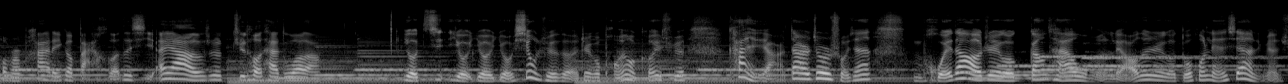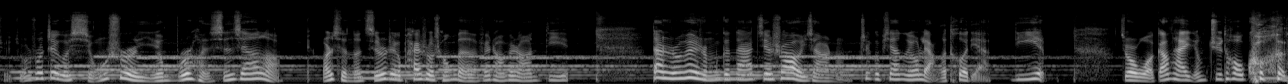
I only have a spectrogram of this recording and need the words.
后面拍了一个百合的戏。哎呀，这剧透太多了，有记有有有兴趣的这个朋友可以去看一下。但是就是首先，回到这个刚才我们聊的这个夺魂连线里面去，就是说这个形式已经不是很新鲜了，而且呢，其实这个拍摄成本非常非常低。但是为什么跟大家介绍一下呢？这个片子有两个特点，第一。就是我刚才已经剧透过了，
